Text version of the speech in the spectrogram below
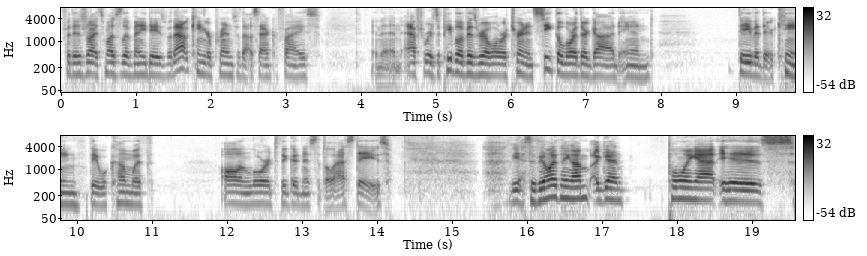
For the Israelites must live many days without king or prince, without sacrifice. And then afterwards, the people of Israel will return and seek the Lord their God and David their king. They will come with all in Lord to the goodness of the last days. Yeah, so the only thing I'm, again, pulling at is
